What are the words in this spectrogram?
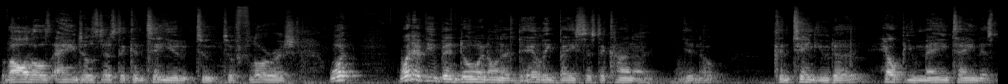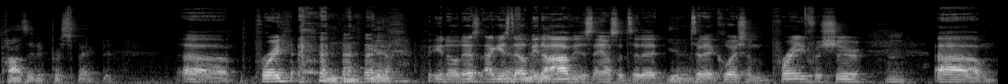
with all those angels just to continue to to flourish. What what have you been doing on a daily basis to kind of you know continue to help you maintain this positive perspective? Uh, pray. Yeah. you know, that's I guess that'll be the obvious answer to that Yeah. to that question. Pray for sure. Um,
